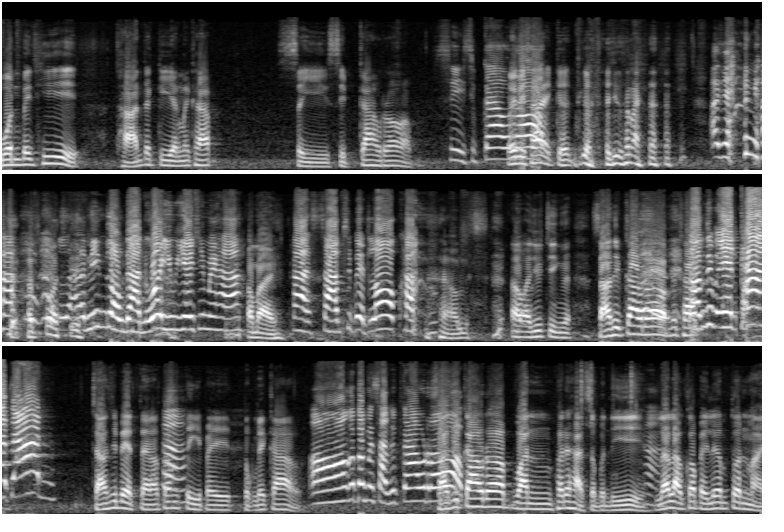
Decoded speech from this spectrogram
วนไปที่ฐานตะเกียงนะครับ 49 รอบ 49รไม่อไม่ใช่บเกิดเกิดอายุเท่าไหร่นะ อาจารย์คะขอโทษที อันนี้เราด่าหนูว่าอายุเยอะใช่ไหมคะเอาใหม่ค่ะ31 รอบค่ะ เอาเอาอายุจริงเลย39 รอบนะครับ31 ค่ะอาจารย์ 31 แต่เราต้องค่ะ ตีไปตกเลข9 อ๋อ ก็ต้องเป็น 39 รอบ 39 รอบวันพฤหัสบดี ค่ะ แล้วเราก็ไปเริ่มต้นใหม่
